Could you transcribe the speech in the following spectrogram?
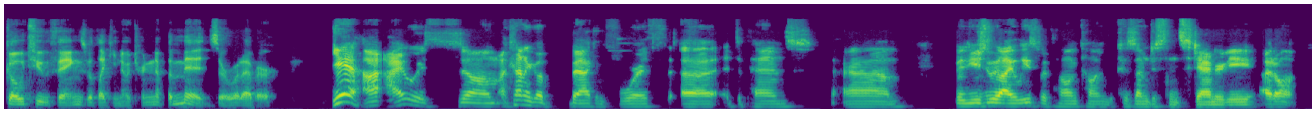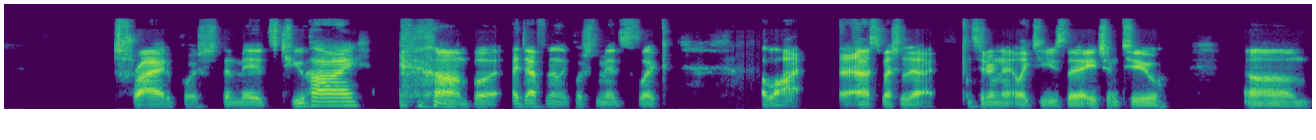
go-to things with like you know turning up the mids or whatever yeah i, I always um i kind of go back and forth uh it depends um but usually at least with hong kong because i'm just in standard e i don't try to push the mids too high um but i definitely push the mids like a lot uh, especially that considering I like to use the HM2, um,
